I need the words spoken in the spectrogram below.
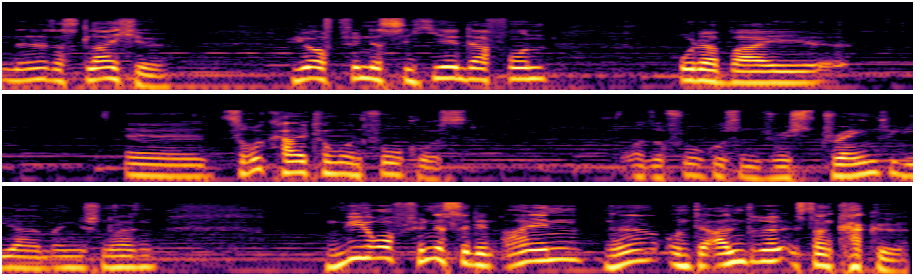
ne, das gleiche. Wie oft findest du hier davon oder bei äh, Zurückhaltung und Fokus? also Focus und Restraint, wie die ja im Englischen heißen. Wie oft findest du den einen, ne, und der andere ist dann Kacke.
